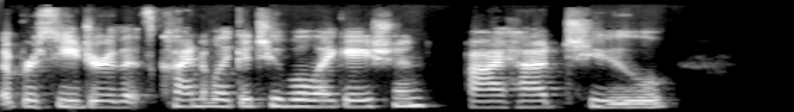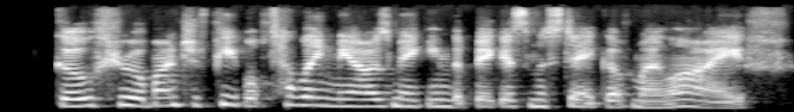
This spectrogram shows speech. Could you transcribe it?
a procedure that's kind of like a tubal ligation. I had to go through a bunch of people telling me I was making the biggest mistake of my life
